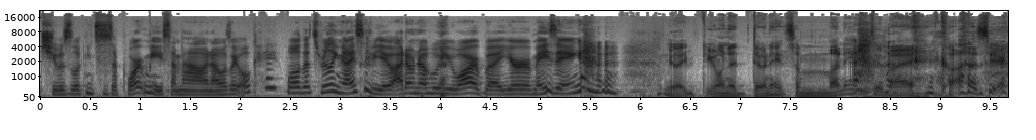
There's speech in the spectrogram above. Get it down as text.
she was looking to support me somehow. And I was like, okay, well, that's really nice of you. I don't know who you are, but you're amazing. you're like, do you want to donate some money to my cause here?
